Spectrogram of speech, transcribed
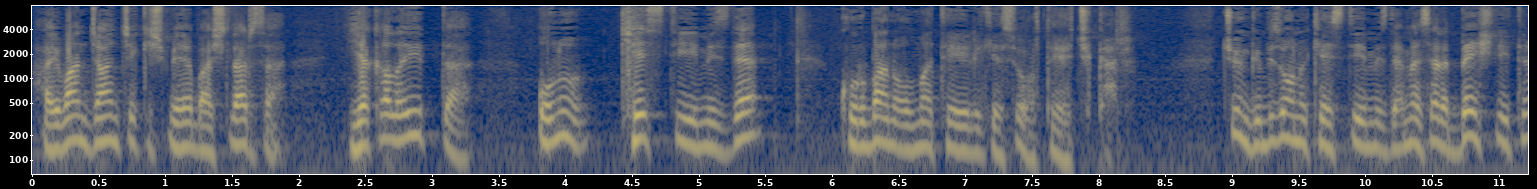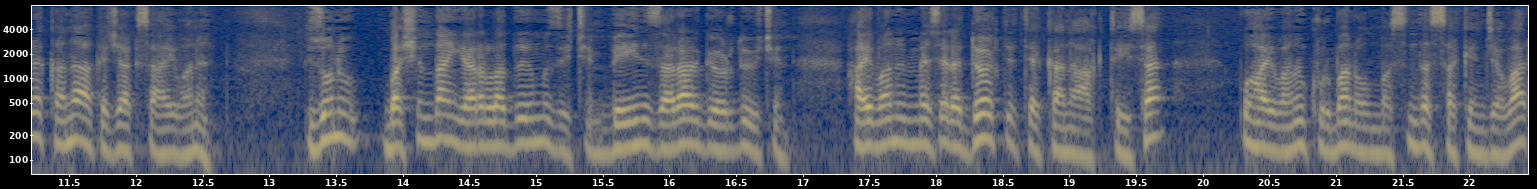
hayvan can çekişmeye başlarsa yakalayıp da onu kestiğimizde kurban olma tehlikesi ortaya çıkar. Çünkü biz onu kestiğimizde mesela 5 litre kanı akacaksa hayvanın biz onu başından yaraladığımız için, beyni zarar gördüğü için hayvanın mesela 4 litre kanı aktıysa bu hayvanın kurban olmasında sakınca var.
